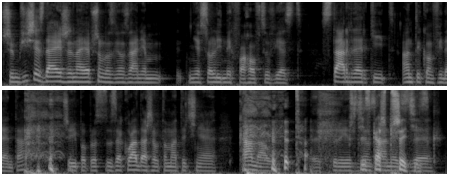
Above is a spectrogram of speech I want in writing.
czy mi się zdaje, że najlepszym rozwiązaniem niesolidnych fachowców jest starter kit antykonfidenta, czyli po prostu zakładasz automatycznie kanał, tak. który jest Przyciskasz przycisk. Z,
